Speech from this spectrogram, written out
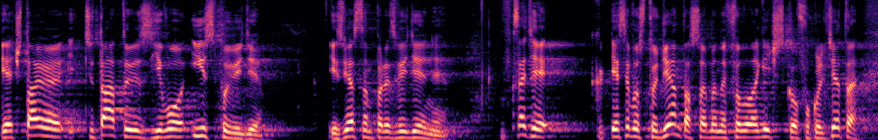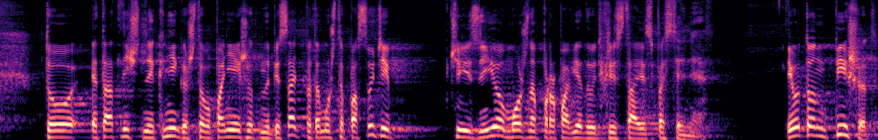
я читаю цитату из его исповеди, известном произведении. Кстати, если вы студент, особенно филологического факультета, то это отличная книга, чтобы по ней что-то написать, потому что, по сути, через нее можно проповедовать Христа и спасение. И вот он пишет,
